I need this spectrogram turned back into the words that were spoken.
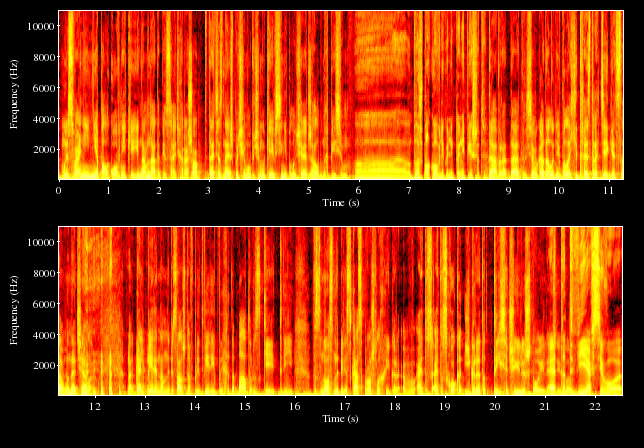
мы с Ваней не полковники, и нам надо писать, хорошо? Кстати, знаешь почему? Почему KFC не получает жалобных писем? А, потому что полковнику никто не пишет. Да, брат, да, ты все угадал. У них была хитрая стратегия с самого начала. Гальпери нам написал, что в преддверии выхода Baldur's Gate 3 взнос на пересказ прошлых игр. А это, а это сколько игр? Это тысячи или что? Или, это типа... две всего,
